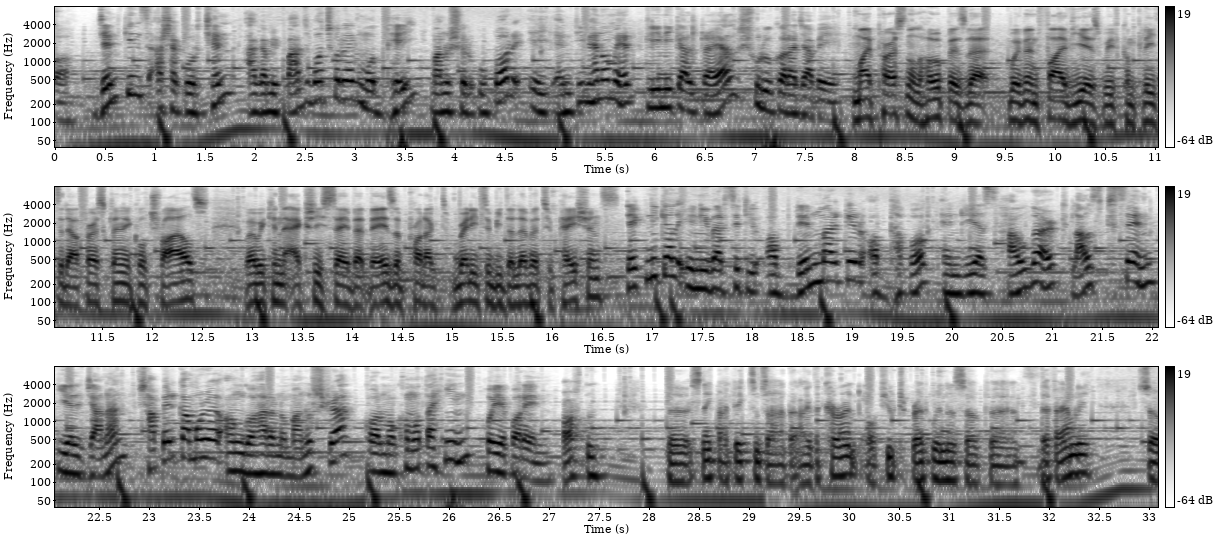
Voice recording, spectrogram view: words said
জেনকিন্স আশা করছেন আগামী পাঁচ বছরের মধ্যেই মানুষের উপর এই অ্যান্টিভেনমের ক্লিনিক্যাল ট্রায়াল শুরু করা যাবে My personal hope is that within five years we've completed our first clinical trials where we can actually say that there is a product ready to be delivered to patients. Technical university of ডেনমার্কের অধ্যাপক Andreas Haugaard Laustsen Kiel জানান সাপের কামড়ে অঙ্গ হারানো মানুষরা কর্মক্ষমতাহীন হয়ে পড়েন Often, the snakebite victims are the, either current or future breadwinners of uh, their family. So,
